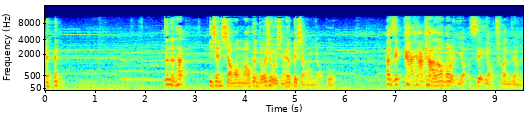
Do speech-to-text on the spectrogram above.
真的，他以前小黄毛更多，而且我以前还有被小黄咬过，他直接咔咔咔，然后把我咬，直接咬穿这样的，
